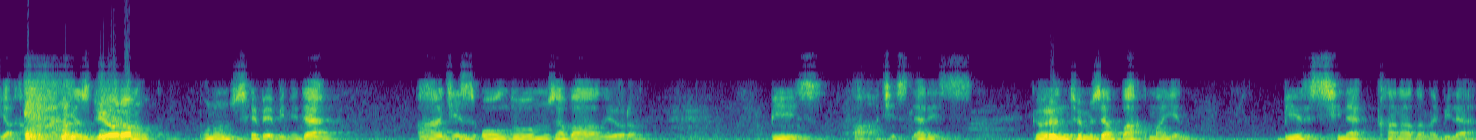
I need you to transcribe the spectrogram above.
yakarmalıyız diyorum. Bunun sebebini de aciz olduğumuza bağlıyorum. Biz acizleriz. Görüntümüze bakmayın. Bir sinek kanadını bile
